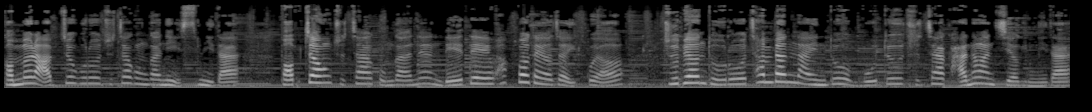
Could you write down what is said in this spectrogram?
건물 앞쪽으로 주차 공간이 있습니다. 법정 주차 공간은 4대 확보되어져 있고요. 주변 도로 천변 라인도 모두 주차 가능한 지역입니다.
